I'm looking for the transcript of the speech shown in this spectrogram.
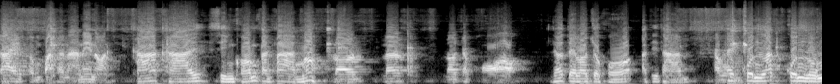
ได้สมปรารถนาแน่นอน ค้าขายสิ่งของต่างๆเนาะเราแล้วเราจะขอ แล้วแต่เราจะขออธิษฐาน ครับผม ให้คนรักคนหลง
